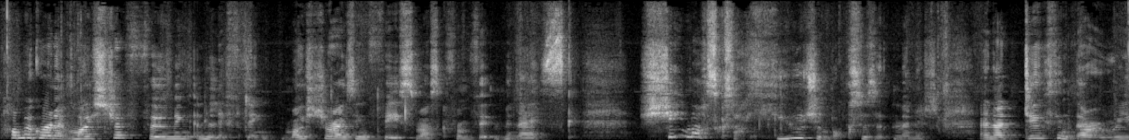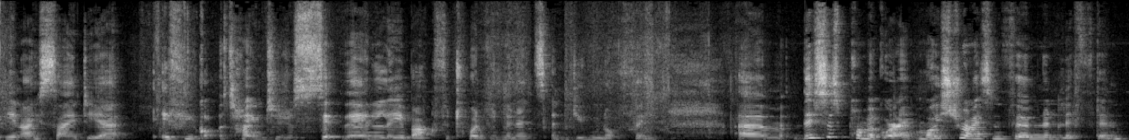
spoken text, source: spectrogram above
Pomegranate Moisture Firming and Lifting Moisturising Face Mask from Vitamasques. Sheet masks are huge in boxes at the minute and I do think they're a really nice idea if you've got the time to just sit there and lay back for 20 minutes and do nothing. Um, this is pomegranate, moisturising, firming and lifting.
